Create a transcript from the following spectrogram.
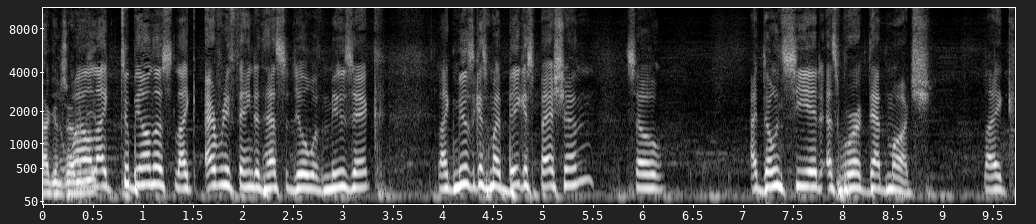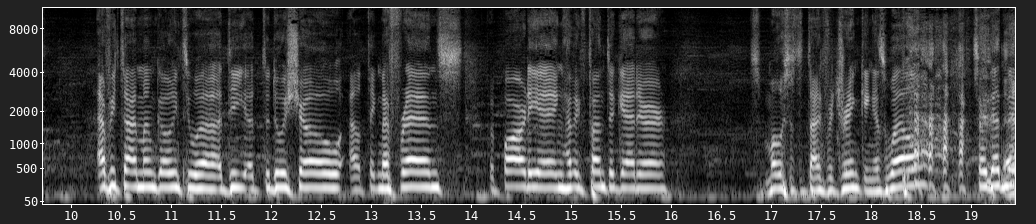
like in Germany. Well, like to be honest, like everything that has to do with music, like music is my biggest passion. So I don't see it as work that much. Like every time I'm going to a D- uh, to do a show, I'll take my friends, we're partying, having fun together. S- Most of the time for drinking as well. so that makes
